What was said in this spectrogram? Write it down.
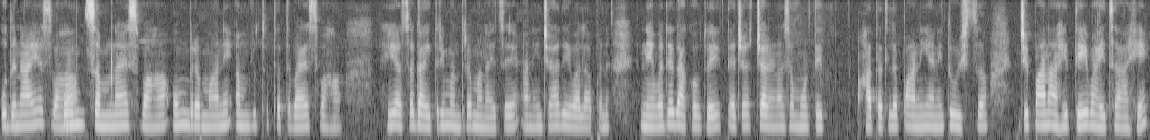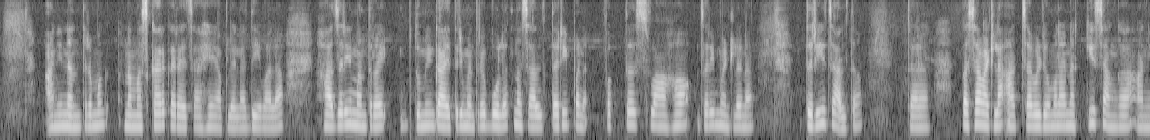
उदनाय स्वाहा ओम समनाय स्वाहा ओम ब्रह्माने अमृत तत्वाय स्वाहा. हे असं गायत्री मंत्र म्हणायचं आहे आणि ज्या देवाला आपण नैवेद्य दाखवतो आहे त्याच्या चरणासमोर ते हातातलं पाणी आणि तुळशीचं जे पान आहे ते व्हायचं आहे. आणि नंतर मग नमस्कार करायचा आहे आपल्याला देवाला. हा जरी मंत्र तुम्ही गायत्री मंत्र बोलत नसाल तरी पण फक्त स्वाहा जरी म्हटलं ना तरी चालतं. तर कसा वाटला आजचा व्हिडिओ मला नक्की सांगा आणि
